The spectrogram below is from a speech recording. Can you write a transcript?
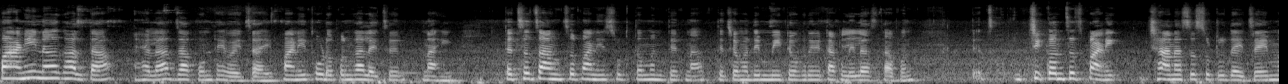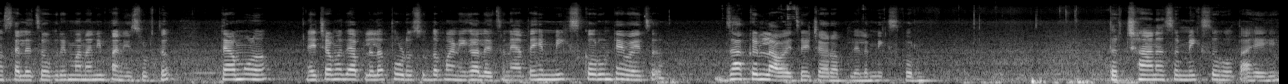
पाणी न घालता ह्याला झाकून ठेवायचं आहे. पाणी थोडं पण घालायचं नाही. त्याचं चांगचं पाणी सुटतं म्हणतात ना त्याच्यामध्ये मीठ वगैरे टाकलेलं असतं आपण. त्याचं चिकनचंच पाणी छान असं सुटू द्यायचं आहे. मसाल्याचं वगैरे मनाने पाणी सुटतं. त्यामुळं ह्याच्यामध्ये आपल्याला थोडंसुद्धा पाणी घालायचं नाही. आता हे मिक्स करून ठेवायचं. झाकण लावायचं याच्यावर आपल्याला मिक्स करून. तर छान असं मिक्स होत आहे हे.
